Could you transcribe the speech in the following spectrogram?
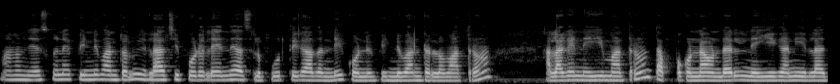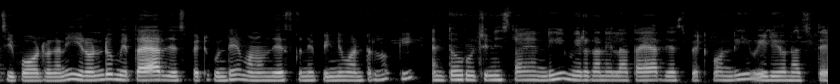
మనం చేసుకునే పిండి వంటలు ఇలాచి పొడి లేనిది అసలు పూర్తి కాదండి. కొన్ని పిండి వంటల్లో మాత్రం. అలాగే నెయ్యి మాత్రం తప్పకుండా ఉండాలి. నెయ్యి కానీ ఇలాచీ పౌడర్ కానీ ఈ రెండు మీరు తయారు చేసి పెట్టుకుంటే మనం చేసుకునే పిండి వంటలకి ఎంతో రుచినిస్తాయండి. మీరు కానీ ఇలా తయారు చేసి పెట్టుకోండి. వీడియో నచ్చితే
